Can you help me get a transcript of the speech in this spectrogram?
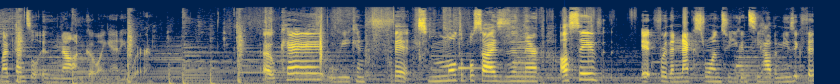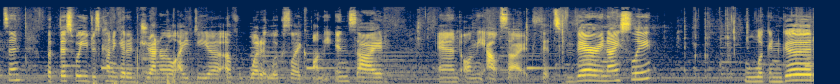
My pencil is not going anywhere. Okay, we can fit multiple sizes in there. I'll save it for the next one so you can see how the music fits in, but this way you just kind of get a general idea of what it looks like on the inside and on the outside. Fits very nicely, looking good.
